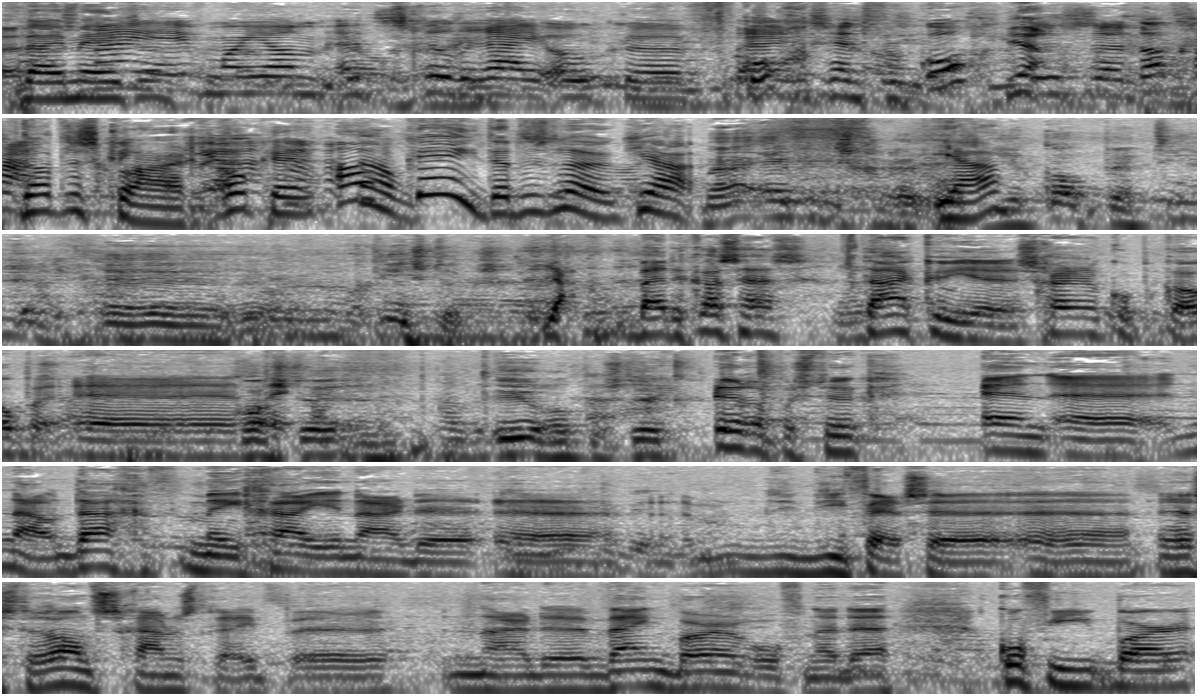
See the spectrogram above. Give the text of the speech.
eh, Bij mij heeft Marjan het schilderij ook eh, vrij recent verkocht. Ja. Dus dat gaat. Dat is klaar. Ja. Oké. Ah, Oké, dat is leuk, ja. Maar even iets gerucht. Ja. Je koopt per tien, eh, tien stuks. ja, bij de kassa's. Daar kun je scharrekoppen kopen. Kosten een euro per stuk. euro per stuk. En eh, nou, daarmee ga je naar de eh, diverse eh, restaurants, schuine streep, eh, naar de wijnbar of naar de koffiebar.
